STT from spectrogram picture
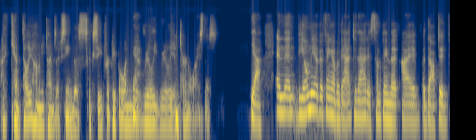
I can't tell you how many times I've seen this succeed for people when Yeah. they really, really internalize this. Yeah. And then the only other thing I would add to that is something that I've adopted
